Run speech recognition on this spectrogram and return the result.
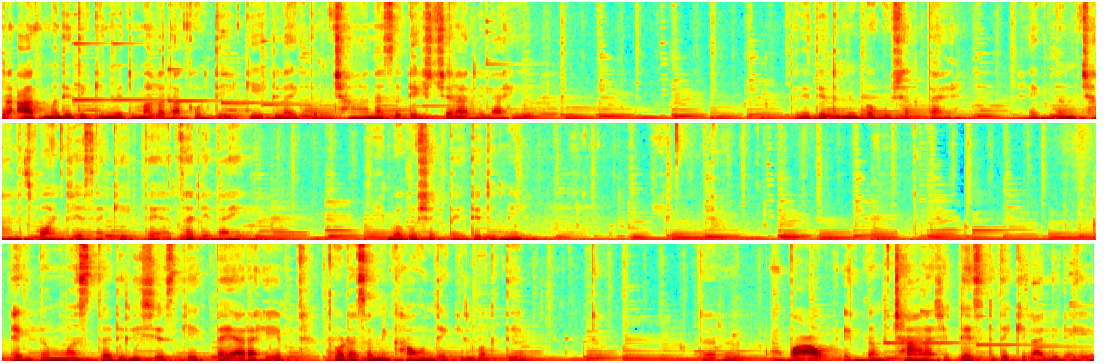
तर आतमध्ये देखील मी तुम्हाला दाखवते केकला एकदम छान असं टेक्स्चर आलेलं आहे. तर इथे तुम्ही बघू शकताय एकदम छान स्पॉन्जी असा केक तयार झालेला आहे. बघू शकता इथे तुम्ही. एकदम मस्त डिलिशियस केक तयार आहे. थोडासा मी खाऊन देखील बघते. तर वाव एकदम छान अशी टेस्ट देखील आलेली आहे.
